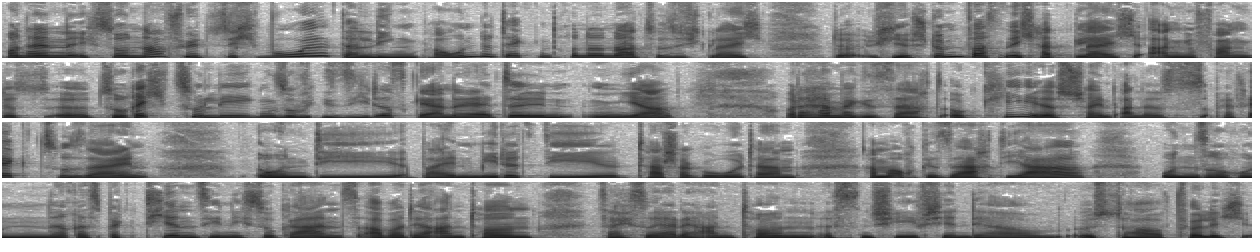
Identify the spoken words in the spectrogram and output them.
Und dann ich so, na, fühlt sich wohl, da liegen ein paar Hundedecken drin, dann hat sie sich gleich, hier stimmt was nicht, hat gleich angefangen, das äh, zurechtzulegen, so wie sie das gerne hätte hinten, ja. Und da haben wir gesagt, okay, das scheint alles perfekt zu sein. Und die beiden Mädels, die Tascha geholt haben, haben auch gesagt, ja, unsere Hunde respektieren sie nicht so ganz, aber der Anton, sag ich so, ja, der Anton ist ein Schäfchen, der ist da völlig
